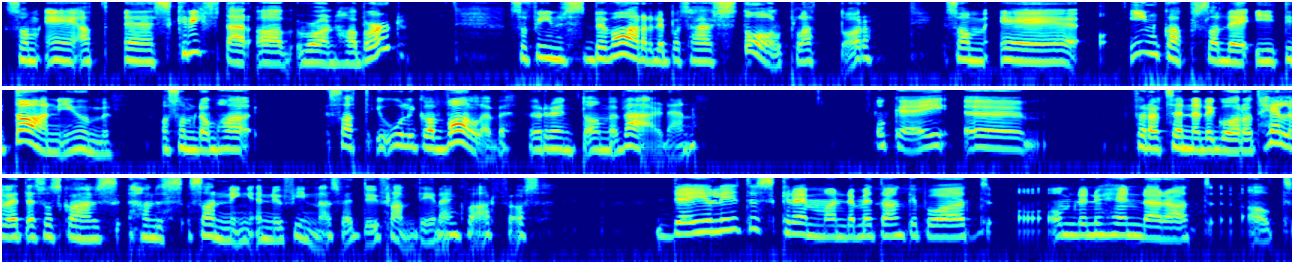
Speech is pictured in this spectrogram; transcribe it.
som är att eh, skrifter av Ron Hubbard så finns bevarade på så här stålplattor som är inkapslade i titanium och som de har satt i olika valv runt om världen. Okej. eh, För att sen när det går åt helvete så ska hans, hans sanning ännu finnas vet du, i framtiden kvar för oss. det är ju lite skrämmande med tanke på att om det nu händer att allt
